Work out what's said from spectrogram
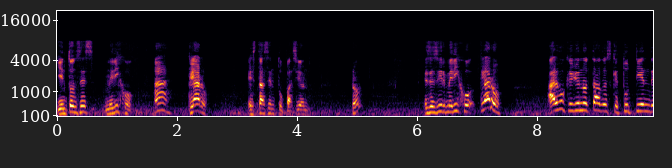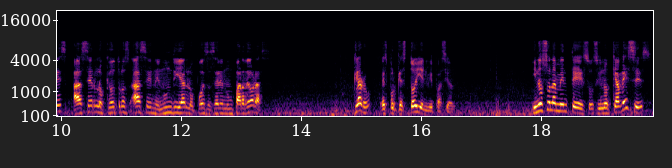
Y entonces me dijo, ah, claro, estás en tu pasión, ¿no? Es decir, me dijo, claro, algo que yo he notado es que tú tiendes a hacer lo que otros hacen en un día, lo puedes hacer en un par de horas. Claro, es porque estoy en mi pasión. Y no solamente eso, sino que a veces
